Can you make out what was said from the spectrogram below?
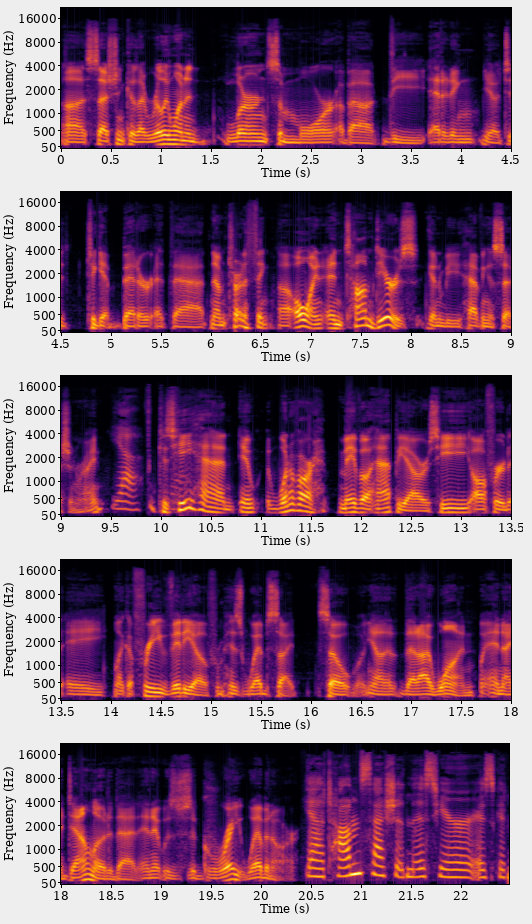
uh, session because I really want to learn some more about the editing. You know, to to get better at that. And I'm trying to think. Uh, oh, and, and Tom Dheere is going to be having a session, right? Yeah. because he had in one of our Mavo happy hours, he offered a like a free video from his website So, you know, that I won and I downloaded that and it was a great webinar. Yeah, Tom's session this year is going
